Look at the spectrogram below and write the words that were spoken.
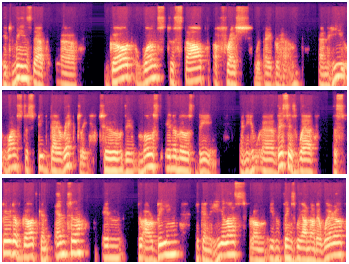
It means that uh, God wants to start afresh with Abraham and he wants to speak directly to the most innermost being. And he, uh, this is where the Spirit of God can enter into our being. He can heal us from even things we are not aware of,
